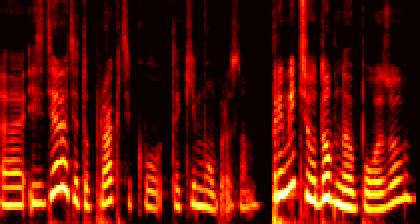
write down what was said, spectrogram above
э, и сделать эту практику таким образом. Примите удобную позу,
